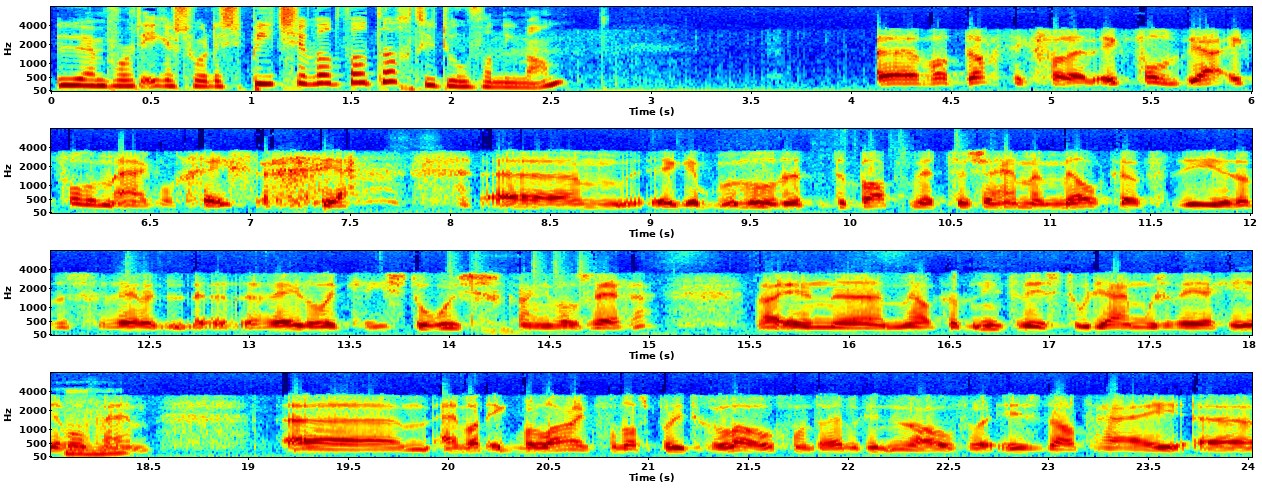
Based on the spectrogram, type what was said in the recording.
u hem voor het eerst hoorde speechen, wat, wat dacht u toen van die man? Uh, wat dacht ik van hem? Ik vond, ja, ik vond hem eigenlijk wel geestig. ja. Um, ik, ik bedoel, het debat met, tussen hem en Melkert, die, dat is redelijk, redelijk historisch, kan je wel zeggen. Waarin uh, Melkert niet wist hoe hij moest reageren mm -hmm. op hem. Um, en wat ik belangrijk vond als politicoloog, want daar heb ik het nu over, is dat hij, uh,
